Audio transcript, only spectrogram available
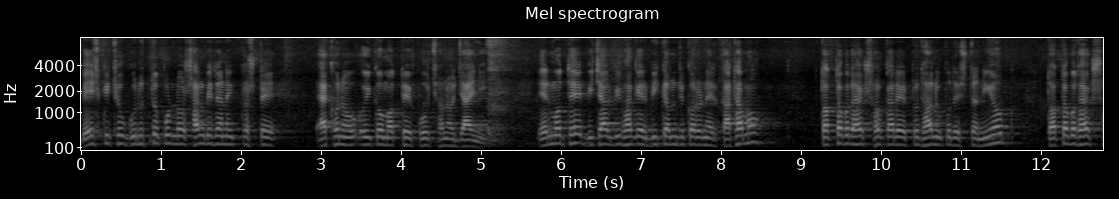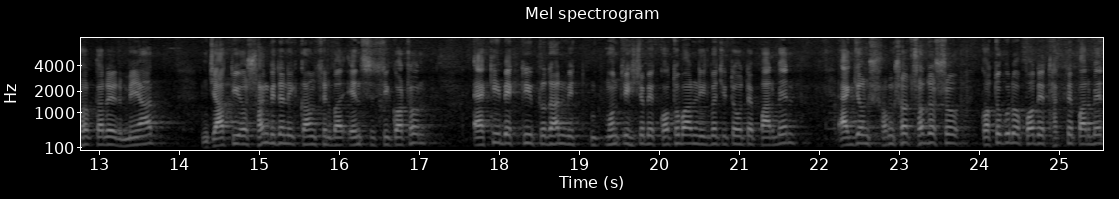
বেশ কিছু গুরুত্বপূর্ণ সাংবিধানিক প্রশ্নে এখনও ঐকমত্যে পৌঁছানো যায়নি। এর মধ্যে বিচার বিভাগের বিকেন্দ্রীকরণের কাঠামো, তত্ত্বাবধায়ক সরকারের প্রধান উপদেষ্টা নিয়োগ, তত্ত্বাবধায়ক সরকারের মেয়াদ জাতীয় সাংবিধানিক কাউন্সিল বা এনসিসি গঠন, একই ব্যক্তি প্রধান মন্ত্রী হিসেবে কতবার নির্বাচিত হতে পারবেন, একজন সংসদ সদস্য কতগুলো পদে থাকতে পারবেন,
